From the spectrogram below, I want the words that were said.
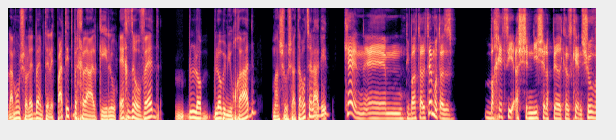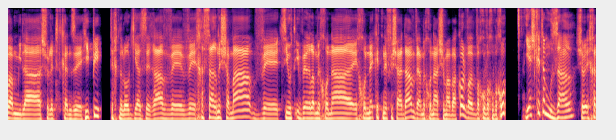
למה הוא שולט בהם טלפתית בכלל? כאילו, איך זה עובד? לא, לא במיוחד. משהו שאתה רוצה להגיד? כן, אמ, דיברת על תמות, אז בחצי השני של הפרק אז כן שוב המילה שולטת כאן זה היפי. טכנולוגיה זה רע ו- וחסר נשמה וציות עיוור למכונה חונק את נפש האדם והמכונה אשמה בהכל וכו' וכו' וכו' יש קטע מוזר שאחד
